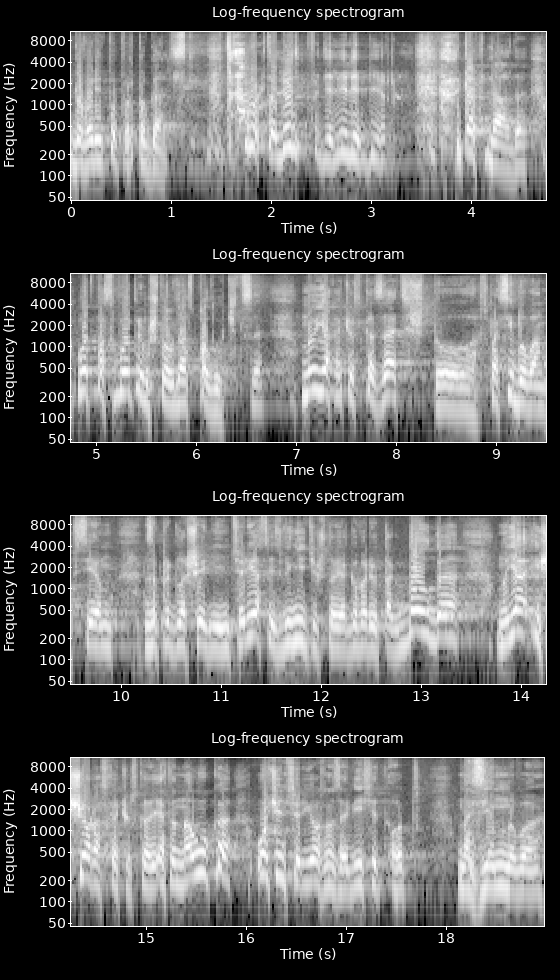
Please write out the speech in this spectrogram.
говорит по-португальски. Потому что люди поделили мир как надо. Вот посмотрим, что у нас получится. Ну, я хочу сказать, что спасибо вам всем за приглашение и интерес. Извините, что я говорю так долго, но я еще раз хочу сказать, эта наука очень серьезно зависит от наземного,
